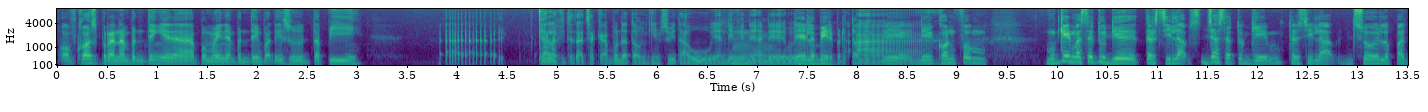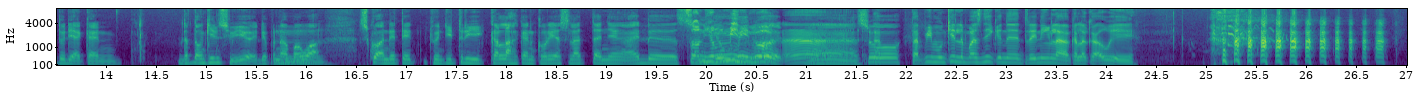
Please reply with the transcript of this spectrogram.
Of course peranan penting uh, Pemain yang penting Pak Tisu Tapi uh, Kalau kita tak cakap pun Dah tahu game Sui tahu Yang dia kena hmm, ada. Dia lebih daripada tahu uh, dia, dia confirm Mungkin masa tu dia tersilap just satu game tersilap. So lepas tu dia akan Datuk Kim Sui ya. Dia pernah hmm. bawa squad under 23 kalahkan Korea Selatan yang ada Son, Son Hyung Min kot. Ha. ha. So tapi mungkin lepas ni kena training lah kalau kat away.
